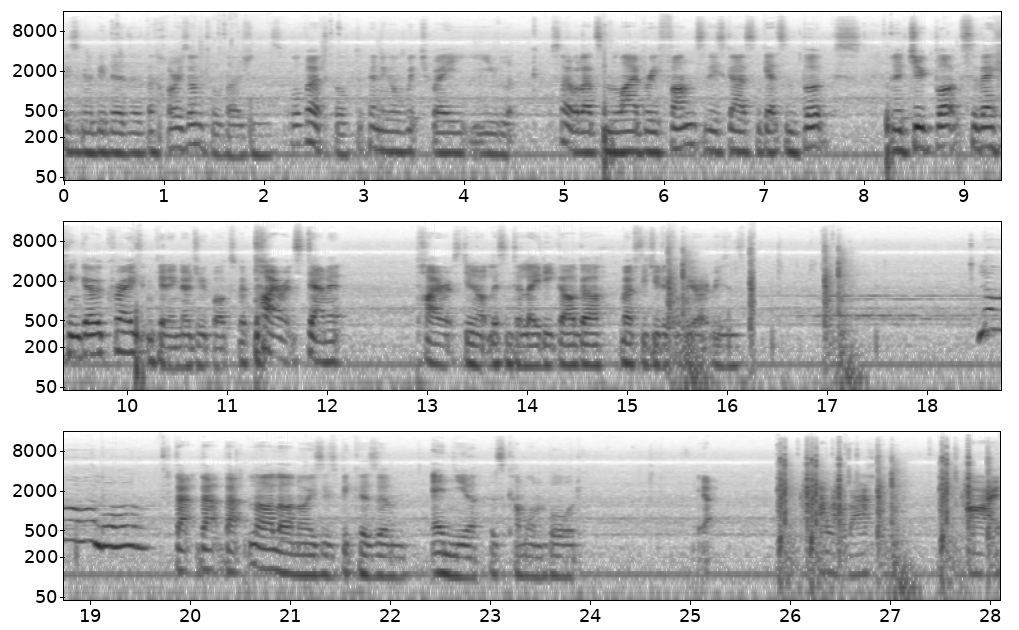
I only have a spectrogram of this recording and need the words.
These are going to be the, the, the horizontal versions, or vertical, depending on which way you look. So we'll add some library fun so these guys can get some books and a jukebox so they can go crazy. I'm kidding, no jukebox. We're pirates, damn it. Pirates do not listen to Lady Gaga, mostly due to copyright reasons. La la. That that that la la noise is because um Enya has come on board. Yeah. Hello there. I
